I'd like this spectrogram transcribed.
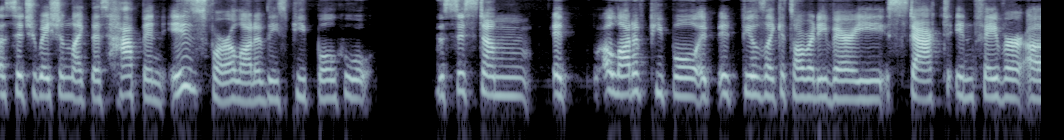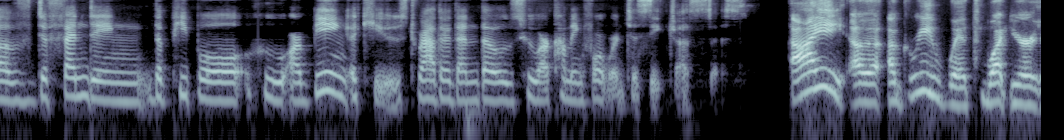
a situation like this happen is for a lot of these people who the system a lot of people it, it feels like it's already very stacked in favor of defending the people who are being accused rather than those who are coming forward to seek justice i uh, agree with what you're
